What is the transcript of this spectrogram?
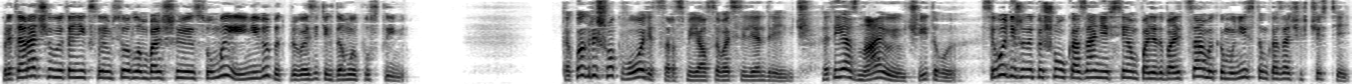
Приторачивают они к своим седлам большие сумы и не любят привозить их домой пустыми. — Такой грешок водится, — рассмеялся Василий Андреевич. — Это я знаю и учитываю. Сегодня же напишу указание всем политбойцам и коммунистам казачьих частей,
